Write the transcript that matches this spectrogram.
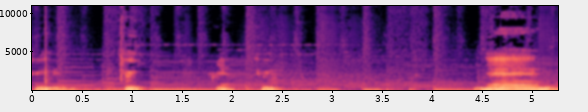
3 maybe 3 yeah 3 then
